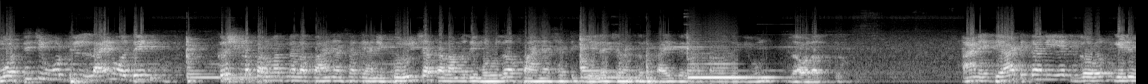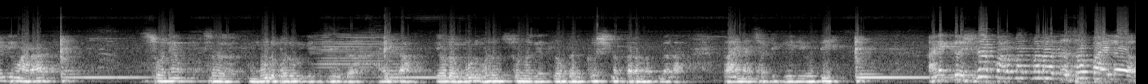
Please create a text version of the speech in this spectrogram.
मोठीची मोठी लाईन होती कृष्ण परमात्म्याला पाहण्यासाठी आणि पूर्वीच्या कालामध्ये मुलगा पाहण्यासाठी गेल्याच्यानंतर काहीतरी हातामध्ये घेऊन जावं लागतं. आणि त्या ठिकाणी एक गौरव गेली होती महाराज. सोन्याचं मूड भरून घेतली होतं. ऐका एवढं मूड भरून सोनं घेतलं होतं कृष्ण परमात्म्याला पाहण्यासाठी गेली होती. आणि कृष्ण परमात्म्याला जसं पाहिलं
